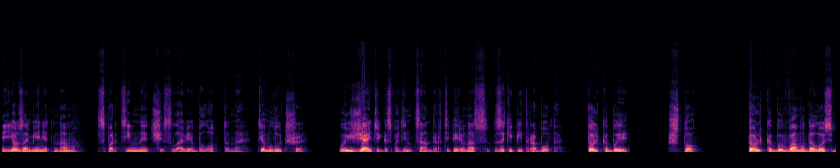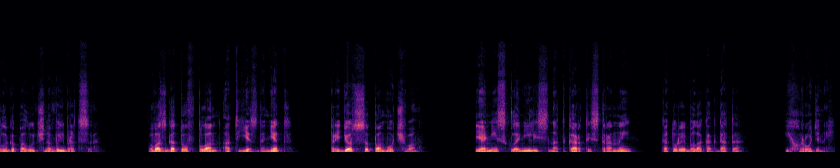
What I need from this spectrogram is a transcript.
Ее заменит нам спортивное тщеславие Блоттона. Тем лучше. Уезжайте, господин Цандер, теперь у нас закипит работа. Только бы... Что? Только бы вам удалось благополучно выбраться. У вас готов план отъезда, нет? Придется помочь вам. И они склонились над картой страны, которая была когда-то их родиной.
